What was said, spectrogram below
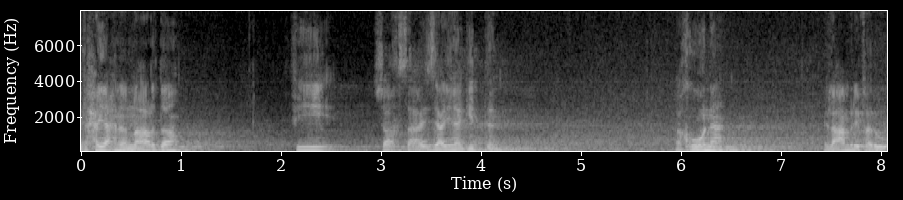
الحقيقة إحنا النهارده في شخص عزيز علينا جدا أخونا العمري فاروق.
